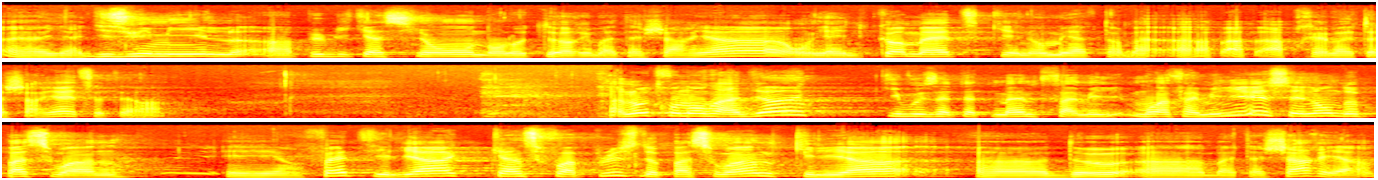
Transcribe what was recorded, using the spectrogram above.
Euh, il y a 18 000 euh, publications dont l'auteur est Bhattacharya. Il y a une comète qui est nommée après Bhattacharya, etc. Un autre nom indien qui vous est peut-être même moins familier, c'est le nom de Paswan. Et en fait, il y a 15 fois plus de Paswan qu'il y a euh, de Bhattacharya.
